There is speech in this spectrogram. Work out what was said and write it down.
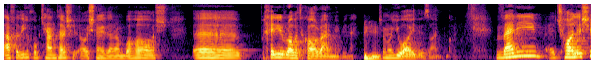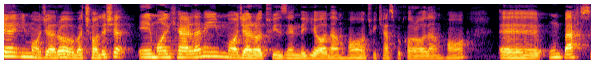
افرادی که خب کمتر آشنایی دارن باهاش خیلی رابط کاربر می‌بینن. که ما یو آی دیزاین می‌کنیم. ولی چالش این ماجرا و چالش اعمال کردن این ماجرا توی زندگی آدم ها توی کسب و کار آدم ها اون بحث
